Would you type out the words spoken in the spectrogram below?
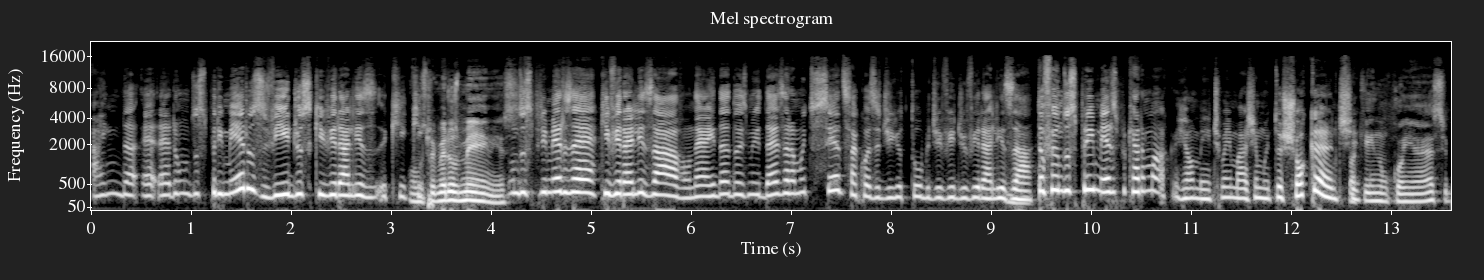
ainda era um dos primeiros vídeos que viralizavam. Que, Um que- dos primeiros memes. um dos primeiros é que viralizavam, né? Ainda 2010 era muito cedo essa coisa de YouTube, de vídeo viralizar. Então foi um dos primeiros, porque era uma, realmente uma imagem muito chocante. Pra quem não conhece,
